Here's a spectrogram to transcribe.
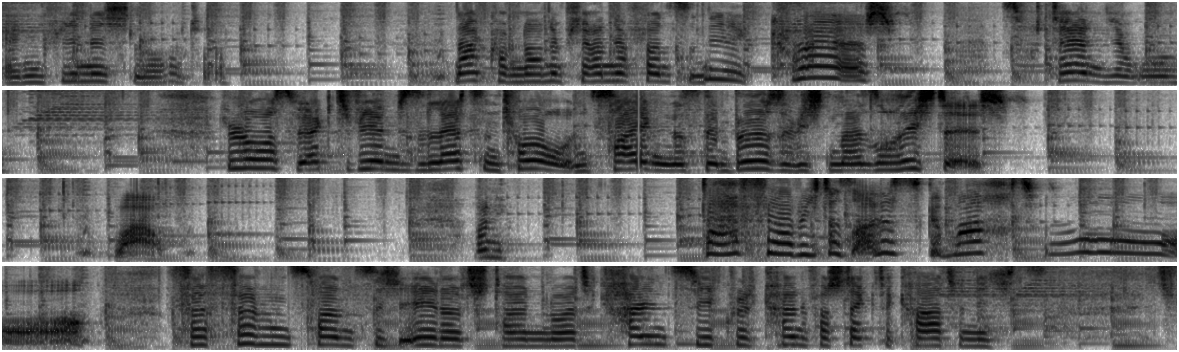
Irgendwie nicht, Leute. Na, kommt noch eine Piranha-Pflanze. Nee, Crash. Was macht der denn hier oben? Los, wir aktivieren diese letzten Tore und zeigen es dem Bösewichten mal so richtig. Wow. Und dafür habe ich das alles gemacht. Oh, für 25 Edelsteine, Leute. Kein Secret, keine versteckte Karte, nichts. Ich,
